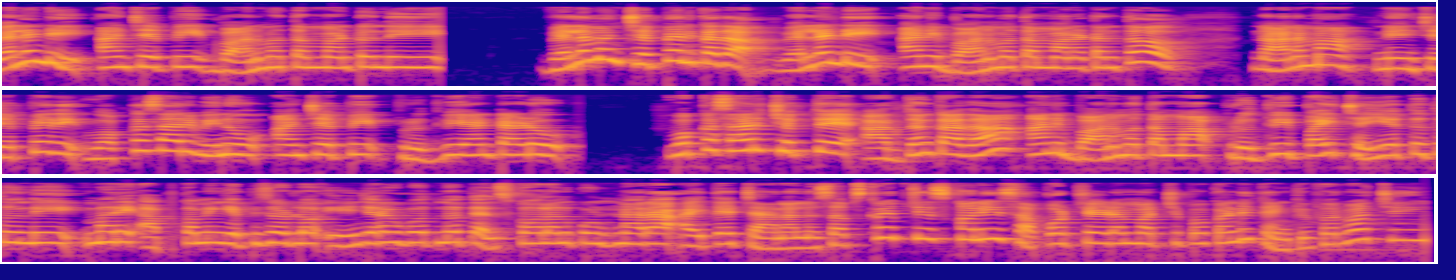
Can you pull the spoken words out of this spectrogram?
వెళ్ళండి అని చెప్పి భానుమతమ్మ అంటుంది. వెళ్ళమని చెప్పాను కదా వెళ్ళండి అని భానుమతమ్మ అనటంతో నానమ్మ నేను చెప్పేది ఒక్కసారి విను అని చెప్పి పృథ్వీ అంటాడు. ఒక్కసారి చెప్తే అర్థం కాదా అని భానుమతమ్మ పృథ్వీపై చెయ్యెత్తుతుంది. మరి అప్కమింగ్ ఎపిసోడ్లో ఏం జరగబోతుందో తెలుసుకోవాలనుకుంటున్నారా? అయితే ఛానల్ను సబ్స్క్రైబ్ చేసుకొని సపోర్ట్ చేయడం మర్చిపోకండి. థ్యాంక్ యూ ఫర్ వాచింగ్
